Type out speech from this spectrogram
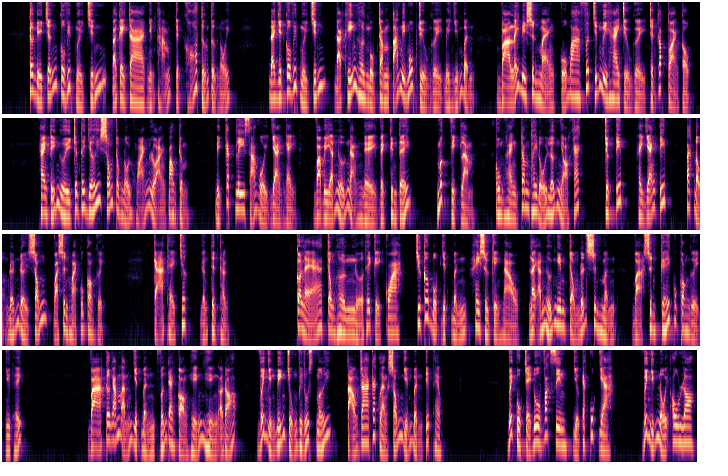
cơn địa chấn COVID-19 đã gây ra những thảm kịch khó tưởng tượng nổi. Đại dịch COVID-19 đã khiến hơn 181 triệu người bị nhiễm bệnh và lấy đi sinh mạng của 3,92 triệu người trên khắp toàn cầu. Hàng tỷ người trên thế giới sống trong nỗi hoảng loạn bao trùm – bị cách ly xã hội dài ngày và bị ảnh hưởng nặng nề về kinh tế, mất việc làm, cùng hàng trăm thay đổi lớn nhỏ khác, trực tiếp hay gián tiếp tác động đến đời sống và sinh hoạt của con người. Cả thể chất lẫn tinh thần. Có lẽ trong hơn nửa thế kỷ qua, chưa có một dịch bệnh hay sự kiện nào lại ảnh hưởng nghiêm trọng đến sinh mệnh và sinh kế của con người như thế. Và cơn ám ảnh dịch bệnh vẫn đang còn hiển hiện ở đó với những biến chủng virus mới tạo ra các làn sóng nhiễm bệnh tiếp theo. Với cuộc chạy đua vaccine giữa các quốc gia, với những nỗi âu lo,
